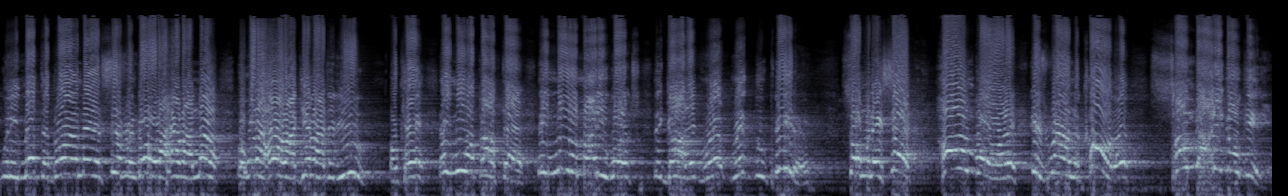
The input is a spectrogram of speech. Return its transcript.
when he met the blind man, silver and gold I have I none, but what I have I give out to you. Okay? They knew about that. They knew the mighty works that God had went, through Peter. So when they said, homeboy is round the corner, somebody go get him.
